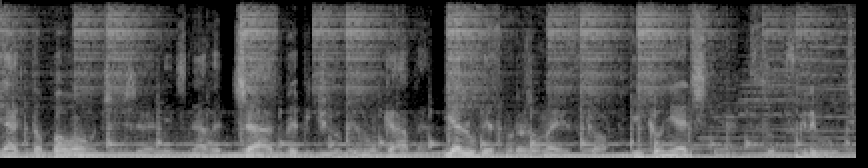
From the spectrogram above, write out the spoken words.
Jak to połączyć, żeby mieć nawet czas wypić ulubioną kawę. Ja lubię zmrożone jedzko i koniecznie subskrybujcie.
